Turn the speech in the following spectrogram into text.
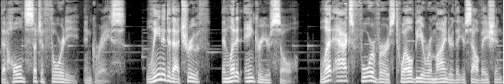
that holds such authority and grace. Lean into that truth and let it anchor your soul. Let Acts 4 verse 12 be a reminder that your salvation,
